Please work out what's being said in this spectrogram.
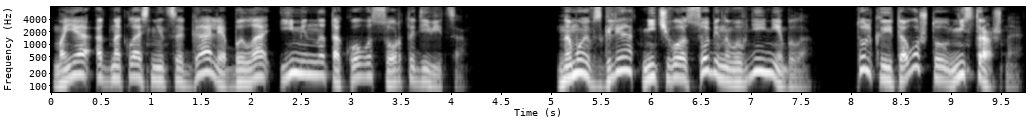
Моя одноклассница Галя была именно такого сорта девица. На мой взгляд, ничего особенного в ней не было. Только и того, что не страшное.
